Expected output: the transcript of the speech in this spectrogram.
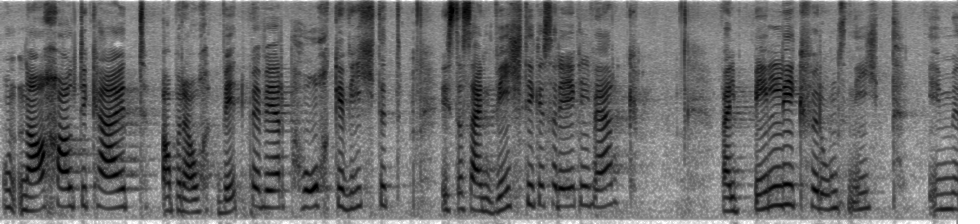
und Nachhaltigkeit, aber auch Wettbewerb hochgewichtet, ist das ein wichtiges Regelwerk, weil billig für uns nicht immer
